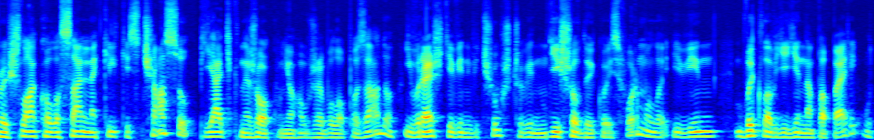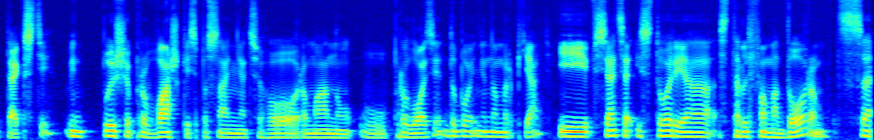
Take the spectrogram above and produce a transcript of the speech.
пройшла колосальна кількість часу. П'ять книжок у нього вже було позаду, і врешті він відчув, що він дійшов до якоїсь формули, і він виклав її на папері у тексті. Він пише про важкість писання цього роману у пролозі до бойні номер 5. І вся ця історія з Тральфамадором це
